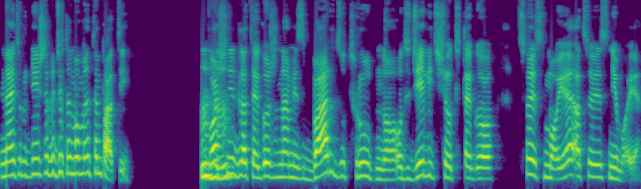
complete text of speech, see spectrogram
najtrudniejszy będzie ten moment empatii. Mhm. Właśnie dlatego, że nam jest bardzo trudno oddzielić się od tego, co jest moje, a co jest nie moje.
